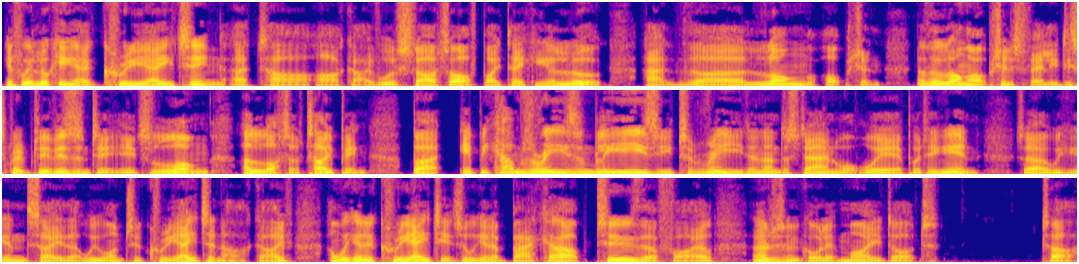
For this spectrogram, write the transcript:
If we're looking at creating a tar archive, we'll start off by taking a look at the long option. Now, the long option is fairly descriptive, isn't it? It's long, a lot of typing, but it becomes reasonably easy to read and understand what we're putting in. So we can say that we want to create an archive and we're going to create it. So we're going to back up to the file and I'm just going to call it my.tar.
